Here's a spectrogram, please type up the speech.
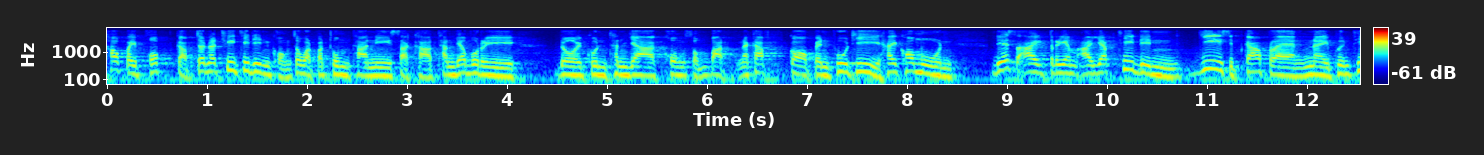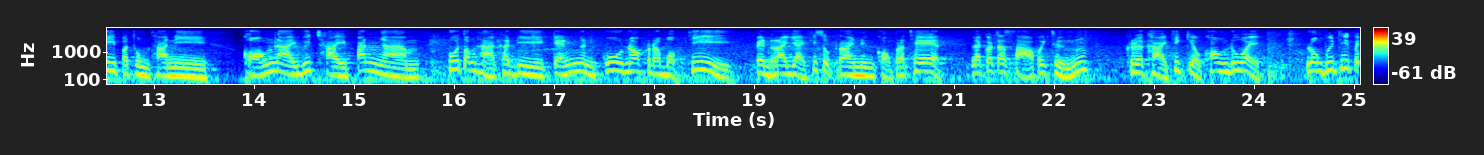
เข้าไปพบกับเจ้าหน้าที่ที่ดินของจังหวัดปทุมธานีสาขาธัญบุรี โดยคุณธัญญาคงสมบัตินะครับ ก็เป็นผู้ที่ให้ข้อมูล DSI เตรียมอายัดที่ดิน 29 แปลงในพื้นที่ปทุมธานี ของนายวิชัยปั้นงาม ผู้ต้องหาคดีแก๊งเงินกู้นอกระบบที่เป็นรายใหญ่ที่สุดรายหนึ่งของประเทศ และก็จะสาวไปถึงเครือข่ายที่เกี่ยวข้องด้วย ลงพื้นที่ไป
